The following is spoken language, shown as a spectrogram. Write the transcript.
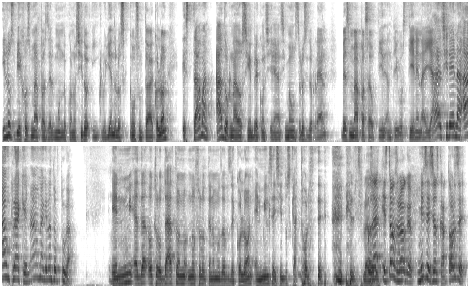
y los viejos mapas del mundo conocido, incluyendo los que consultaba Colón, estaban adornados siempre con sirenas y monstruos. Y lo real, ves mapas antiguos, tienen ahí, ah, sirena, ah, un kraken, ah, una gran tortuga. En mi- da- otro dato, no, no solo tenemos datos de Colón, en 1614 el O explorador... sea, estamos hablando que 1614.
